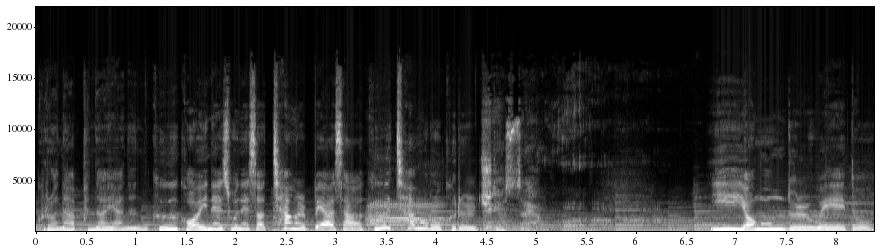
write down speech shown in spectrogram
그러나 분하야는 그 거인의 손에서 창을 빼앗아 그 창으로 그를 죽였어요. 이 영웅들 외에도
